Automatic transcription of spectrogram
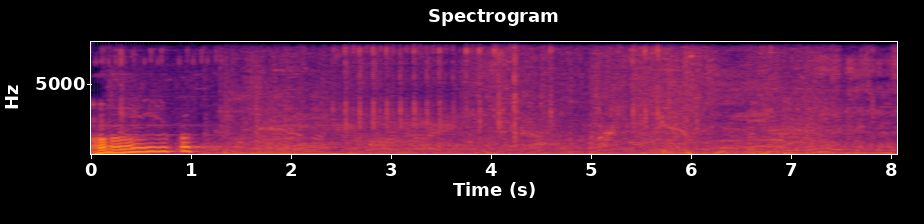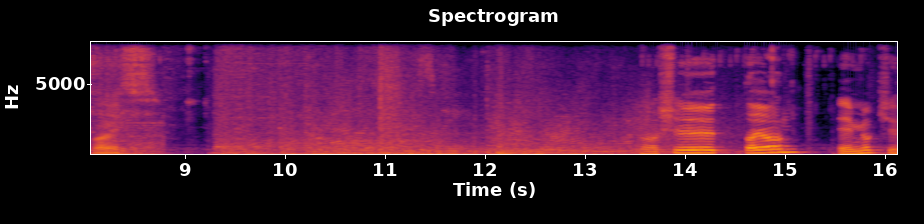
Aha. Nice. Ah shit dayan. Em yok ki.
